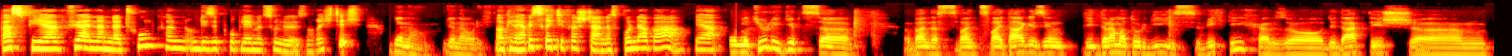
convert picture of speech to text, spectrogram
was wir füreinander tun können, um diese Probleme zu lösen. Richtig? Genau, genau, richtig. Okay, da habe ich es richtig verstanden. Das ist wunderbar. Ja. Und natürlich gibt es, äh, wenn das zwei, zwei, Tage sind, die Dramaturgie ist wichtig, also didaktisch. Ähm,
